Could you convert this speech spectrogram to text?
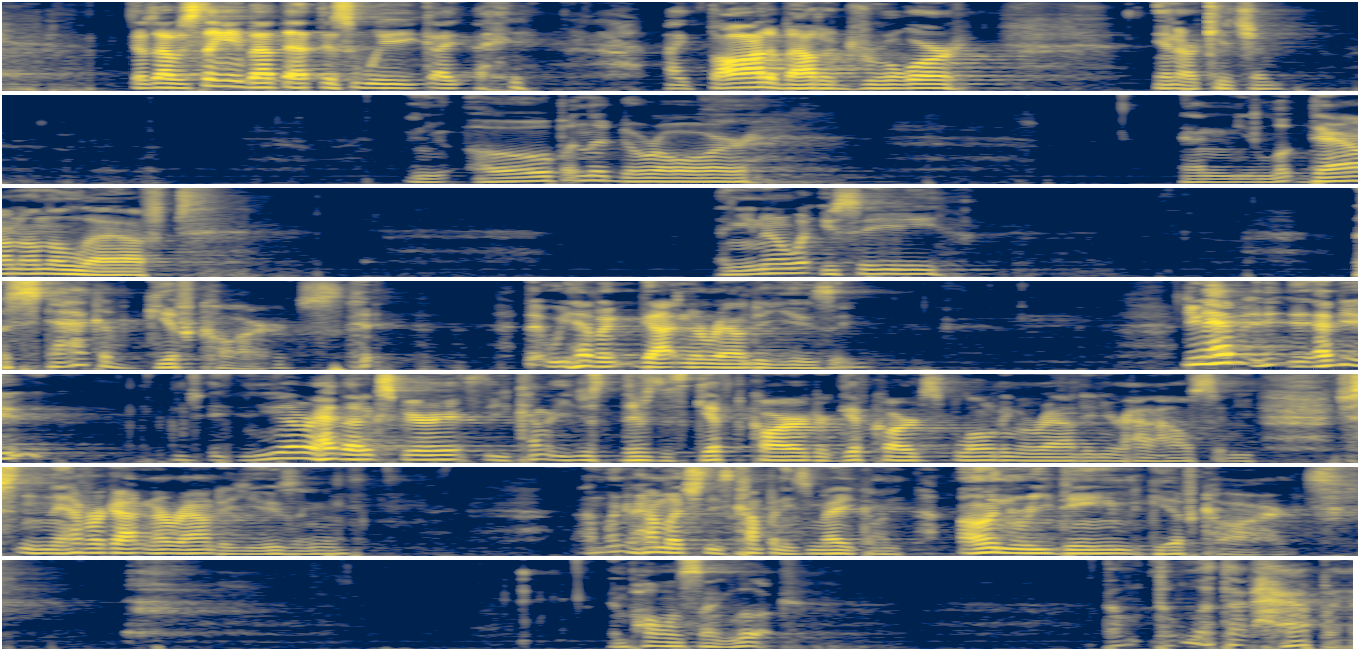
As I was thinking about that this week, I, I thought about a drawer in our kitchen and you open the drawer and you look down on the left and you know what you see? A stack of gift cards that we haven't gotten around to using. Do you have, have you, You ever had that experience? You kind of you just there's this gift card or gift cards floating around in your house, and you just never gotten around to using them. I wonder how much these companies make on unredeemed gift cards. And Paul is saying, look, don't, don't let that happen.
